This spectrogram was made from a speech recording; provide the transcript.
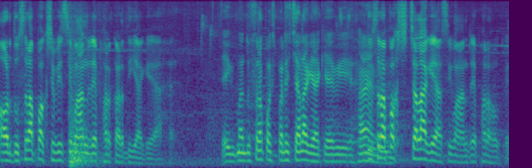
और दूसरा पक्ष भी सिवान रेफर कर दिया गया है। एक दूसरा पक्ष पर चला गया कि अभी है दूसरा पक्ष चला गया सिवान रेफर होकर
